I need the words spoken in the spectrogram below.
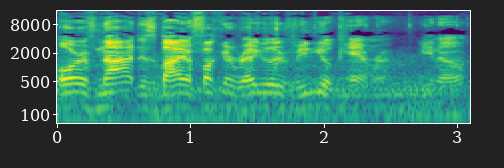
Or if not, just buy a fucking regular video camera. You know,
